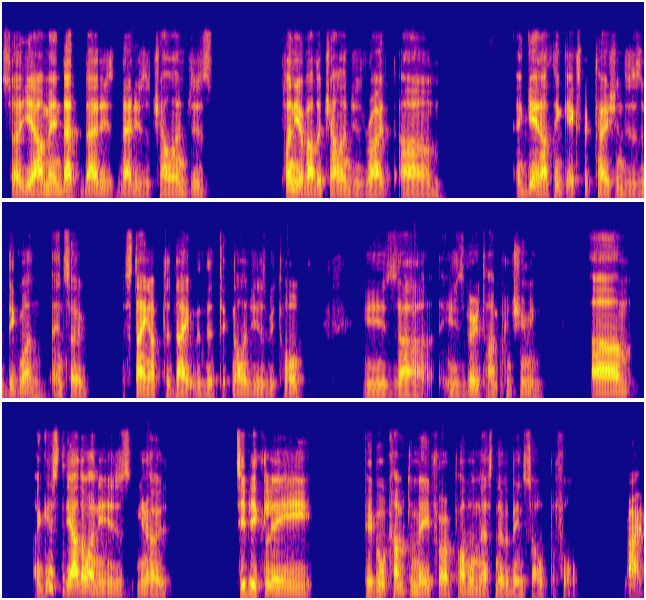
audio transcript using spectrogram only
So yeah, I mean that that is that is a challenge. There's plenty of other challenges, right? Um, again, I think expectations is a big one, and so staying up to date with the technology as we talked is uh, is very time consuming. Um, I guess the other one is, you know, typically people come to me for a problem that's never been solved before, Right.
